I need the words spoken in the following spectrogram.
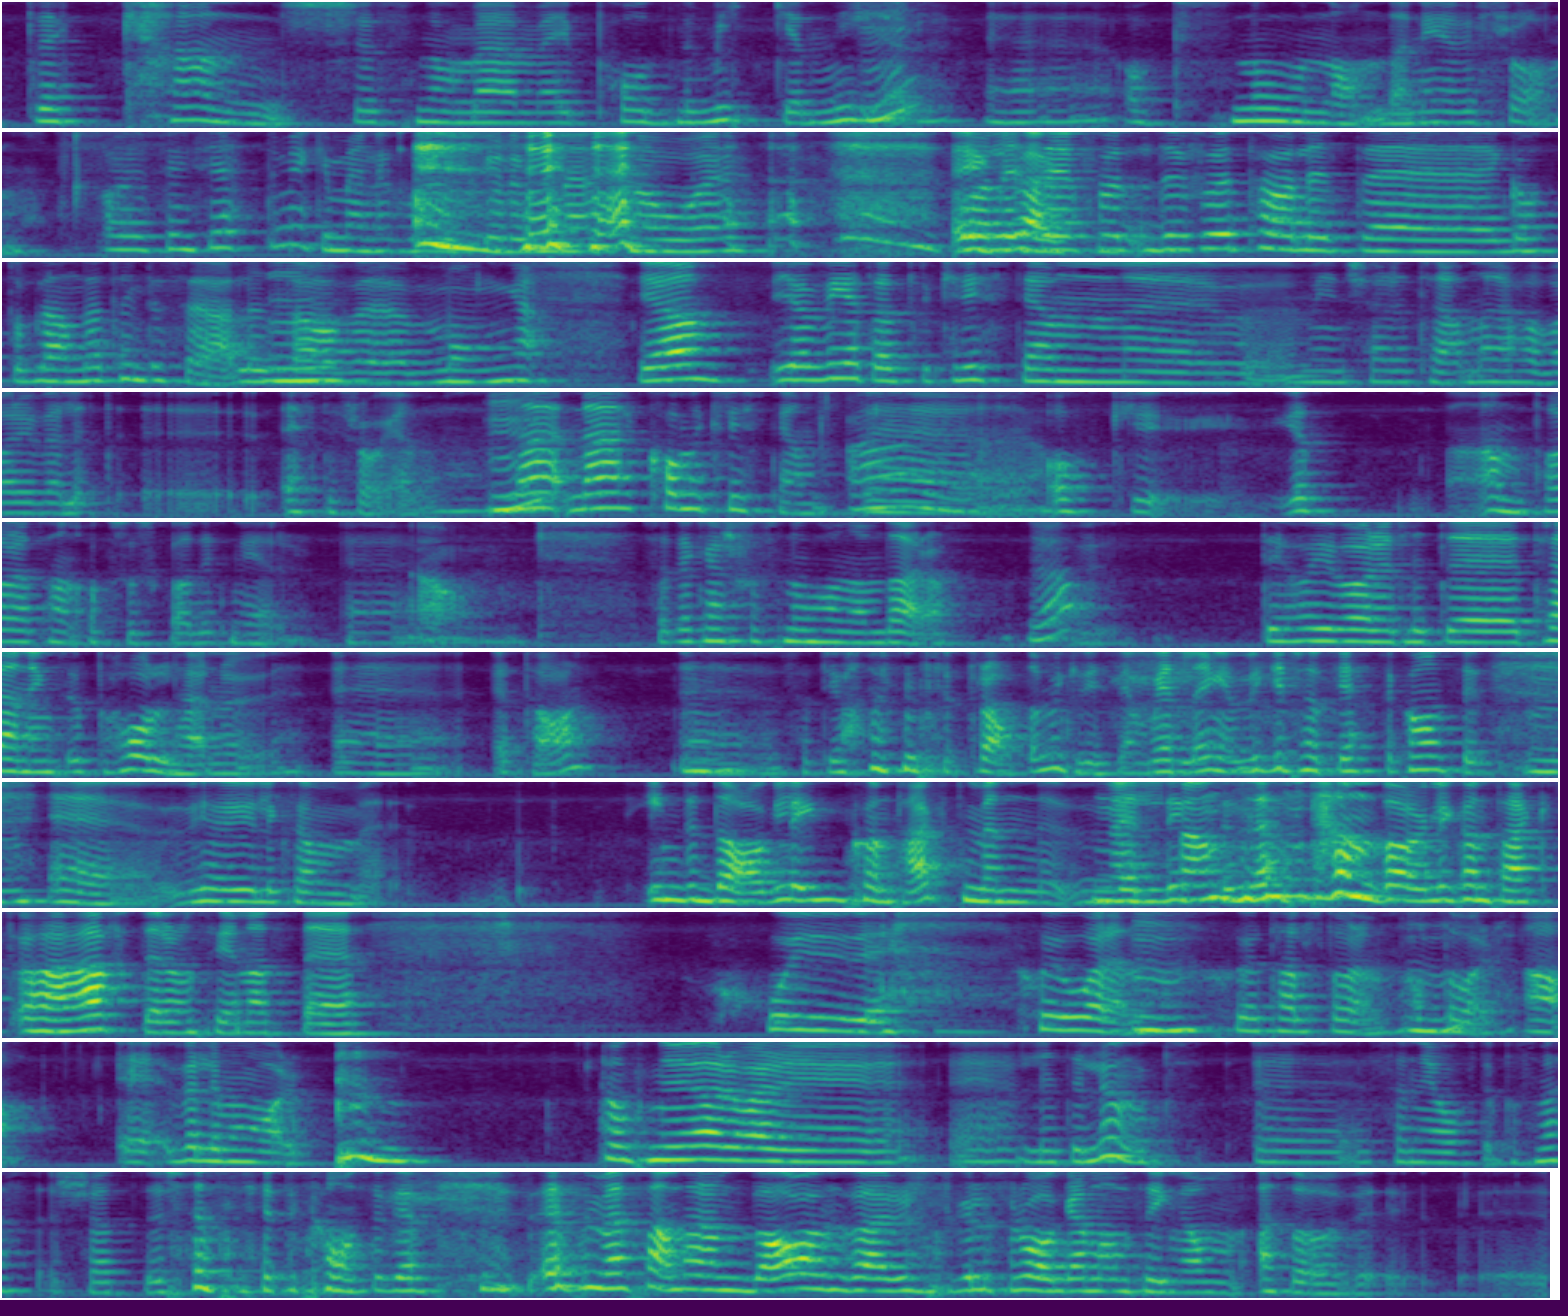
kanske sno med mig poddmicken ner eh, och sno någon där nerifrån. Och det finns jättemycket människor som skulle kunna sno. Lite, Exakt. för, du får ta lite gott och blandat tänkte jag säga. Lite Mm. av eh, många. Ja, jag vet att Christian, eh, min kära tränare, har varit väldigt efterfrågad. När, när kommer Christian? Mm. Ah, ja, ja. Och jag antar att han också ska dit ner. Ja. Så att jag kanske får sno honom där då. Ja. Det har ju varit lite träningsuppehåll här nu eh, ett tag. Mm. Eh, så att jag har inte pratat med Christian på jättelänge, vilket känns jättekonstigt. Mm. Eh, vi har ju liksom inte daglig kontakt men Nästan. väldigt nästan daglig kontakt och har haft det de senaste sju, sju åren. Mm. Sju och ett halvt åren, Mm. åtta år. Ja, eh, väldigt många år. och nu har det varit eh, lite lugnt eh, sen jag åkte på semester så att det känns lite konstigt. Jag smsade han häromdagen så här, skulle fråga någonting om, alltså,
